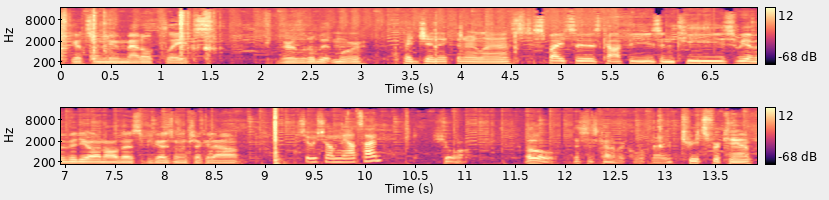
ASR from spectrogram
We got some new metal plates. They're a little bit more hygienic than our last. Spices coffees and teas. We have a video on all this if you guys want to check it out. Should we show them the outside? Sure Oh, this is kind of a cool thing. Treats for camp,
